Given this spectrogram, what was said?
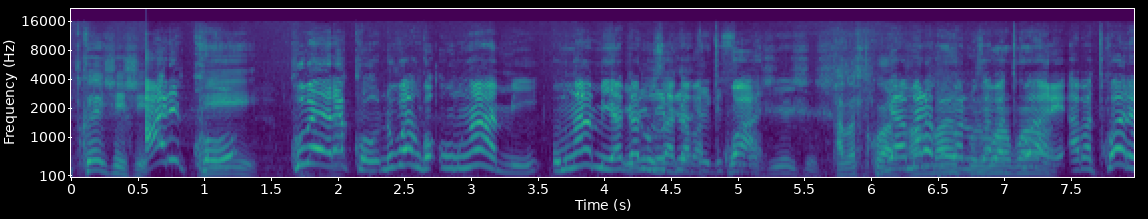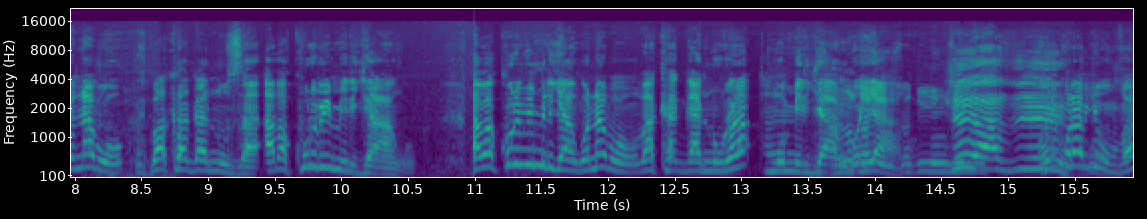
twejeje. Ariko kubera ko ni ukuvuga ngo umwami umwami yaganuzaga abatware. Yamara kuganuza abatware abatware nabo bakaganuza abakuru b'imiryango. Abakuru b'imiryango nabo bakaganura mu miryango yabo. uri kurabyumva?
